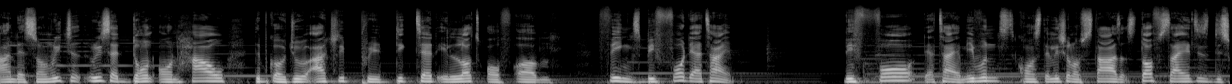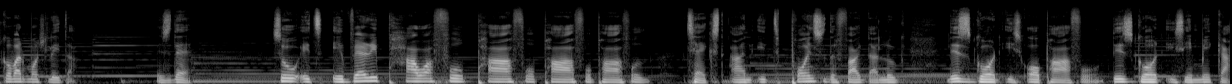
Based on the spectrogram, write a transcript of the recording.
And there's some research done on how the book of Job actually predicted a lot of um, things before their time. Before their time, even constellation of stars, stuff scientists discovered much later is there. So it's a very powerful, powerful, powerful, powerful text, and it points to the fact that look, this God is all powerful. This God is a maker.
